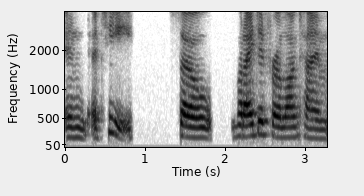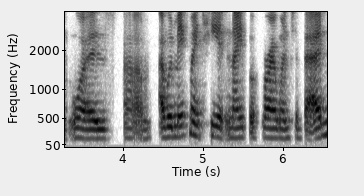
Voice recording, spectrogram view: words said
in a tea. So what I did for a long time was um, I would make my tea at night before I went to bed.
